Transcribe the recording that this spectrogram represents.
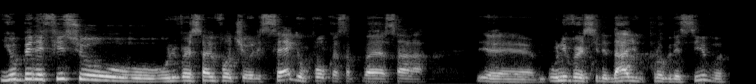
E o benefício universal infantil, ele segue um pouco essa, essa é, universalidade progressiva?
